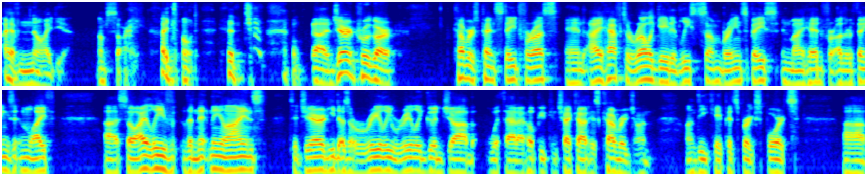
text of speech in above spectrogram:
I have no idea. I'm sorry. I don't. uh, Jared Prugar covers Penn State for us, and I have to relegate at least some brain space in my head for other things in life. Uh, so I leave the Nittany Lions to Jared. He does a really, really good job with that. I hope you can check out his coverage on on DK Pittsburgh Sports. Uh,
